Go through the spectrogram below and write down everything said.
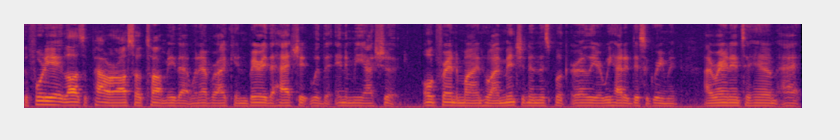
The 48 Laws of Power also taught me that whenever I can bury the hatchet with the enemy, I should. Old friend of mine who I mentioned in this book earlier, we had a disagreement I ran into him at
